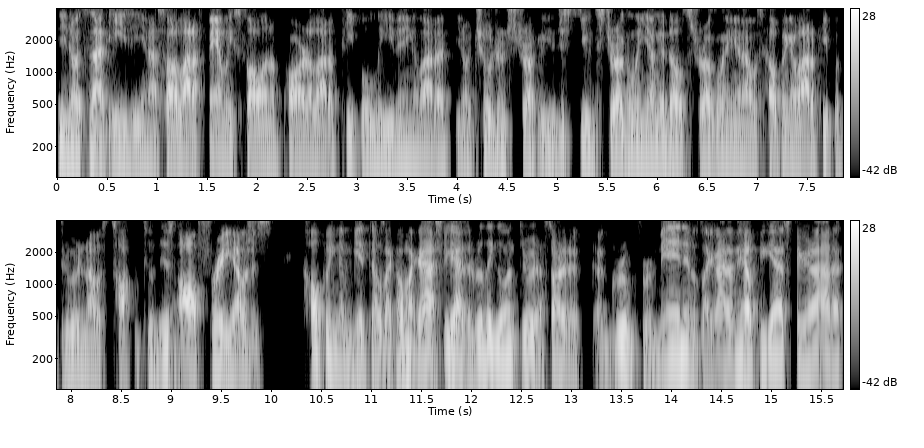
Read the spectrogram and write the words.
you know, it's not easy. And I saw a lot of families falling apart, a lot of people leaving, a lot of, you know, children struggling, just youth struggling, young adults struggling. And I was helping a lot of people through it and I was talking to it just all free. I was just helping them get, I was like, oh my gosh, you guys are really going through it. I started a, a group for men and it was like, all right, let me help you guys figure out how to,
